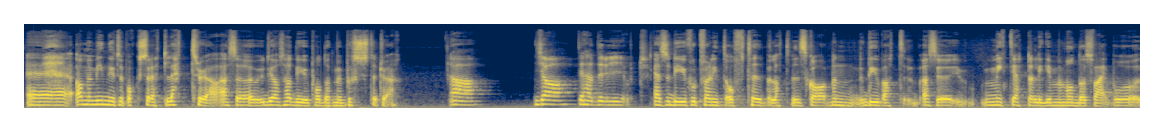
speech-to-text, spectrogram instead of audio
Eh, ja men min är typ också rätt lätt tror jag. Alltså, jag hade ju poddat med Buster tror jag. Ja. Ja, det hade du gjort. Alltså det är ju fortfarande inte off table att vi ska men det är ju bara att alltså, mitt hjärta ligger med måndagsvibe och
